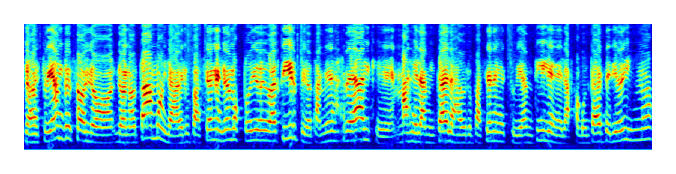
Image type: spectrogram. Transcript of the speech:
los estudiantes solo lo notamos y las agrupaciones lo hemos podido debatir, pero también es real que más de la mitad de las agrupaciones estudiantiles de la Facultad de Periodismo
